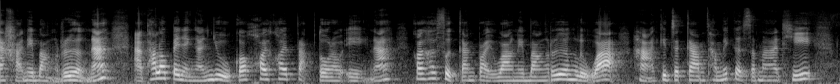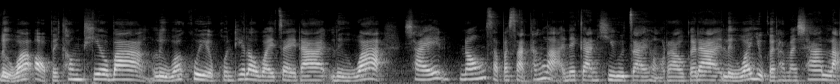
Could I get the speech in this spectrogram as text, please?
นะคะ ในบางเรื่องนะะถ้าเราเป็นอย่างนั้นอยู่ก็ค่อยๆ ปรับตัวเราเองนะ ค่อยๆ ฝึกการปล่อยวางในบางเรื่อง หรือว่าหากิจกรรมทำให้เกิดสมาธิ หรือว่าออกไปท่องเที่ยวบ้าง หรือว่าคุยกับคนที่เราไว้ใจได้ หรือว่าใช้น้องสรรพสัตว์ทั้งหลายในการฮิวใจของเราก็ได้ หรือว่าอยู่กับธรรมชาติละ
